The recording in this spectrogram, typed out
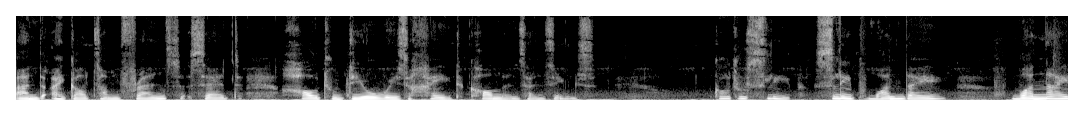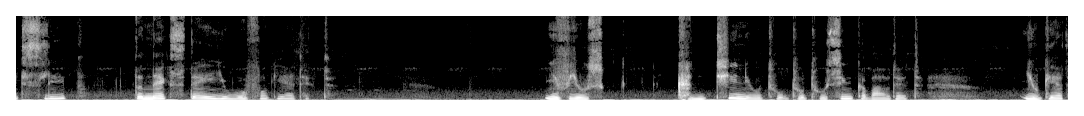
And I got some friends said how to deal with hate comments and things go to sleep. Sleep one day, one night sleep, the next day you will forget it. If you continue to, to, to think about it, you get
